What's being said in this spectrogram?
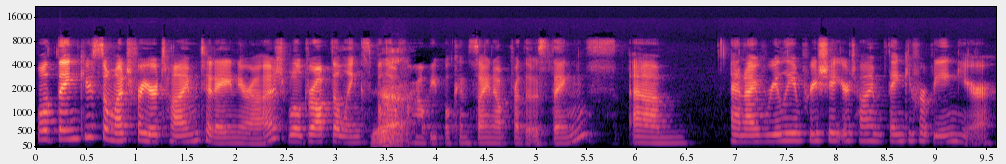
Well, thank you so much for your time today, Niraj. We'll drop the links below yeah. for how people can sign up for those things. Um, and I really appreciate your time. Thank you for being here.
